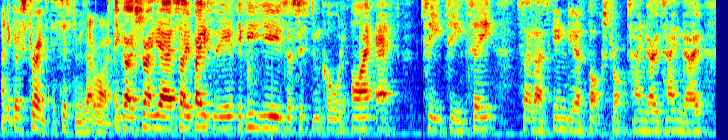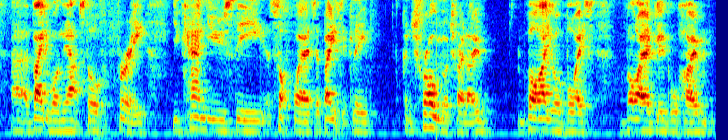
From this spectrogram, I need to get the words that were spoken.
and it goes straight into the system. Is that right? It goes straight, yeah. So basically, if you use a system called IFTTT, so that's India Foxtrot Tango Tango, uh, available on the App Store for free, you can use the software to basically control your Trello via your voice, via Google Home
